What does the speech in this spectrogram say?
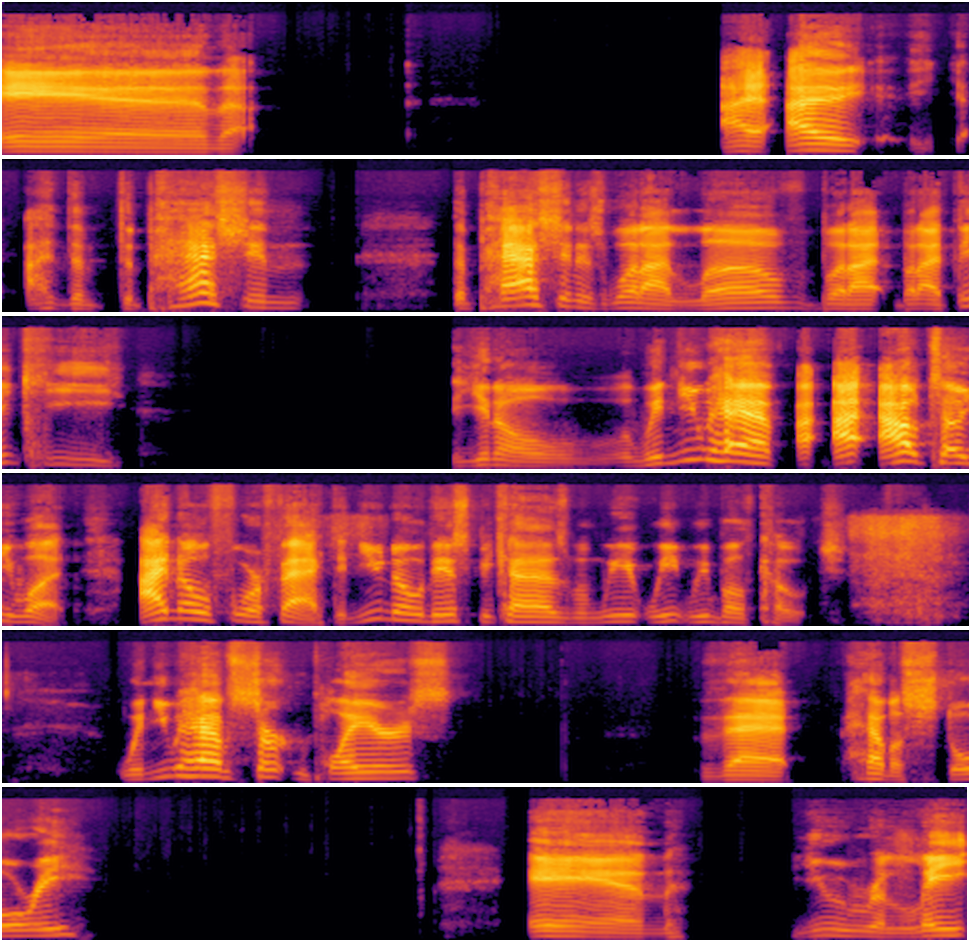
And I I I the the passion the passion is what I love, but I but I think he you know, when you have I, I I'll tell you what, I know for a fact, and you know this because when we we we both coach, when you have certain players that have a story and you relate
